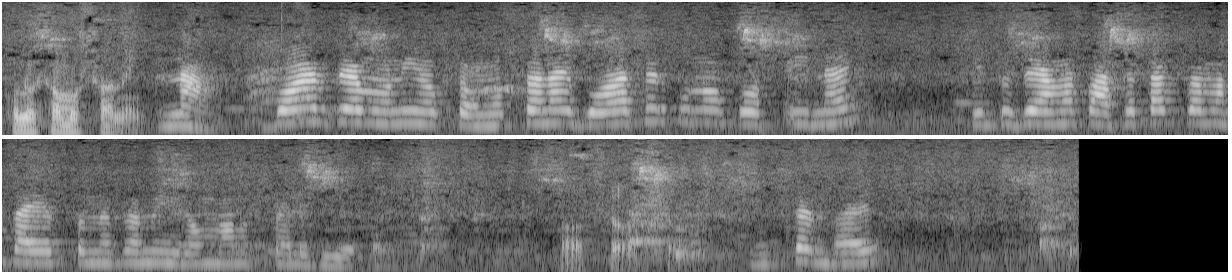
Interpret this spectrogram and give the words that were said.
কোনো সমস্যা নেই। না বয়স যেমনই হোক সমস্যা নাই বয়সের কোনো কষ্টই নাই কিন্তু যে আমার পাশে থাকবে আমার দায়িত্ব নেবে আমি এরকম মানুষ তাহলে বিয়ে করব। আচ্ছা আচ্ছা। বুঝছেন ভাই?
